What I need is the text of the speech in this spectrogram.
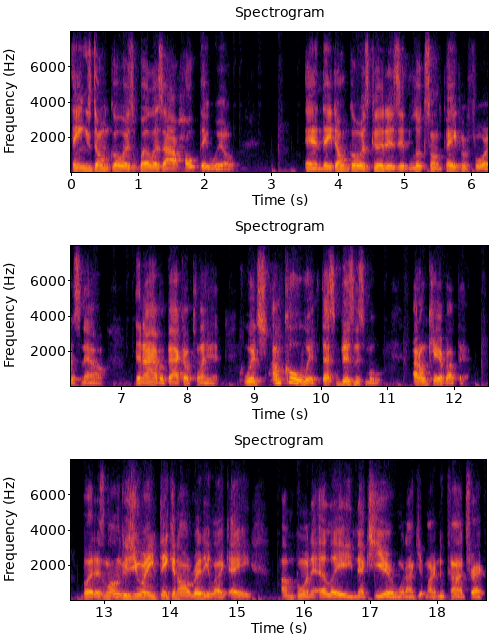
things don't go as well as I hope they will, and they don't go as good as it looks on paper for us now, then I have a backup plan, which I'm cool with. That's a business move. I don't care about that. But as long as you ain't thinking already like, hey, I'm going to LA next year when I get my new contract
